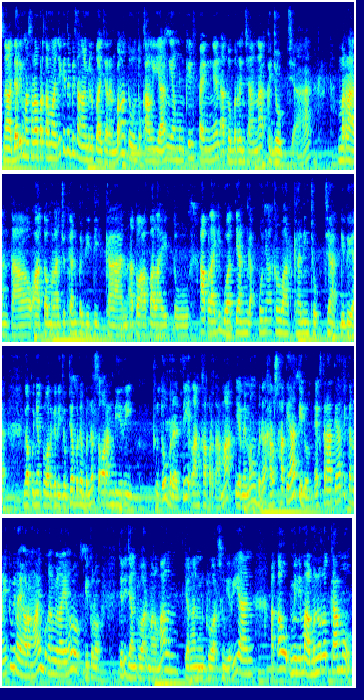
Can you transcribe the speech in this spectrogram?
Nah, dari masalah pertama aja kita bisa ngambil pelajaran banget tuh untuk kalian yang mungkin pengen atau berencana ke Jogja merantau atau melanjutkan pendidikan atau apalah itu. Apalagi buat yang nggak punya keluarga nih Jogja gitu ya. Nggak punya keluarga di Jogja bener-bener seorang diri. Itu berarti langkah pertama ya memang bener harus hati-hati dong. Ekstra hati-hati karena itu wilayah orang lain bukan wilayah lo gitu loh. Jadi jangan keluar malam-malam jangan keluar sendirian atau minimal menurut kamu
